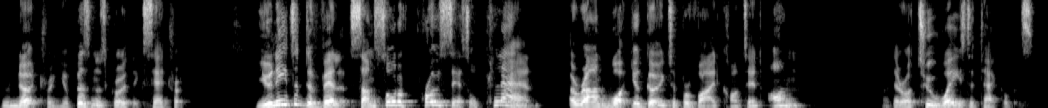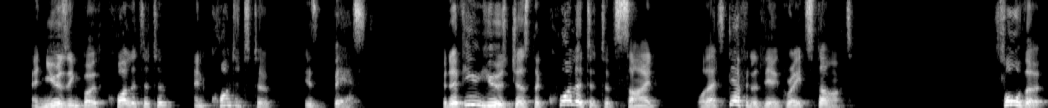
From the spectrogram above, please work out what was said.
your nurturing, your business growth, etc. You need to develop some sort of process or plan around what you're going to provide content on. Now, there are two ways to tackle this, and using both qualitative and quantitative is best. But if you use just the qualitative side, well, that's definitely a great start. For the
